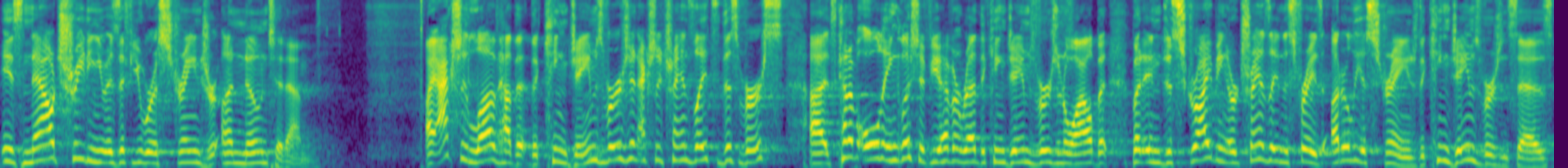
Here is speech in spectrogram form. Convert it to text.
is now treating you as if you were a stranger unknown to them. I actually love how the, the King James Version actually translates this verse. Uh, it's kind of old English if you haven't read the King James Version in a while, but, but in describing or translating this phrase, utterly estranged, the King James Version says,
